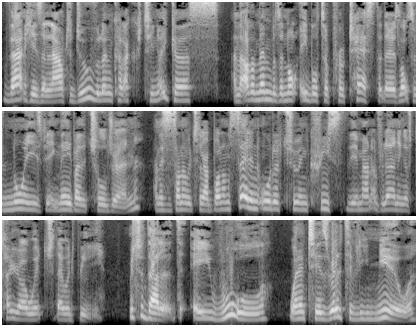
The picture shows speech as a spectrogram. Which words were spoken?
That he is allowed to do, and the other members are not able to protest that there is lots of noise being made by the children. And this is something which the Rabbanon said in order to increase the amount of learning of Torah which there would be. Mishnah Dalet, a wool, when it is relatively new,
